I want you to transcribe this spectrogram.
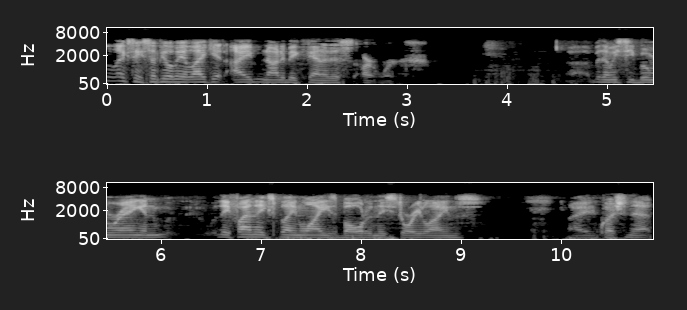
like I say, some people may like it. I'm not a big fan of this artwork. Uh, but then we see Boomerang, and they finally explain why he's bald in these storylines. I questioned that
